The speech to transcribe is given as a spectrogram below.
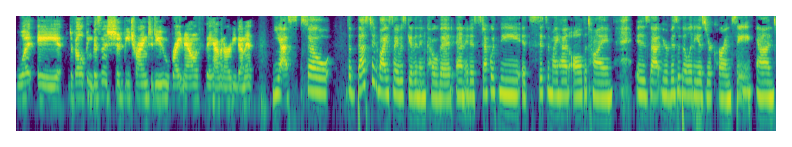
what a developing business should be trying to do right now if they haven't already done it? Yes. So the best advice I was given in COVID, and it has stuck with me, it sits in my head all the time, is that your visibility is your currency. And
